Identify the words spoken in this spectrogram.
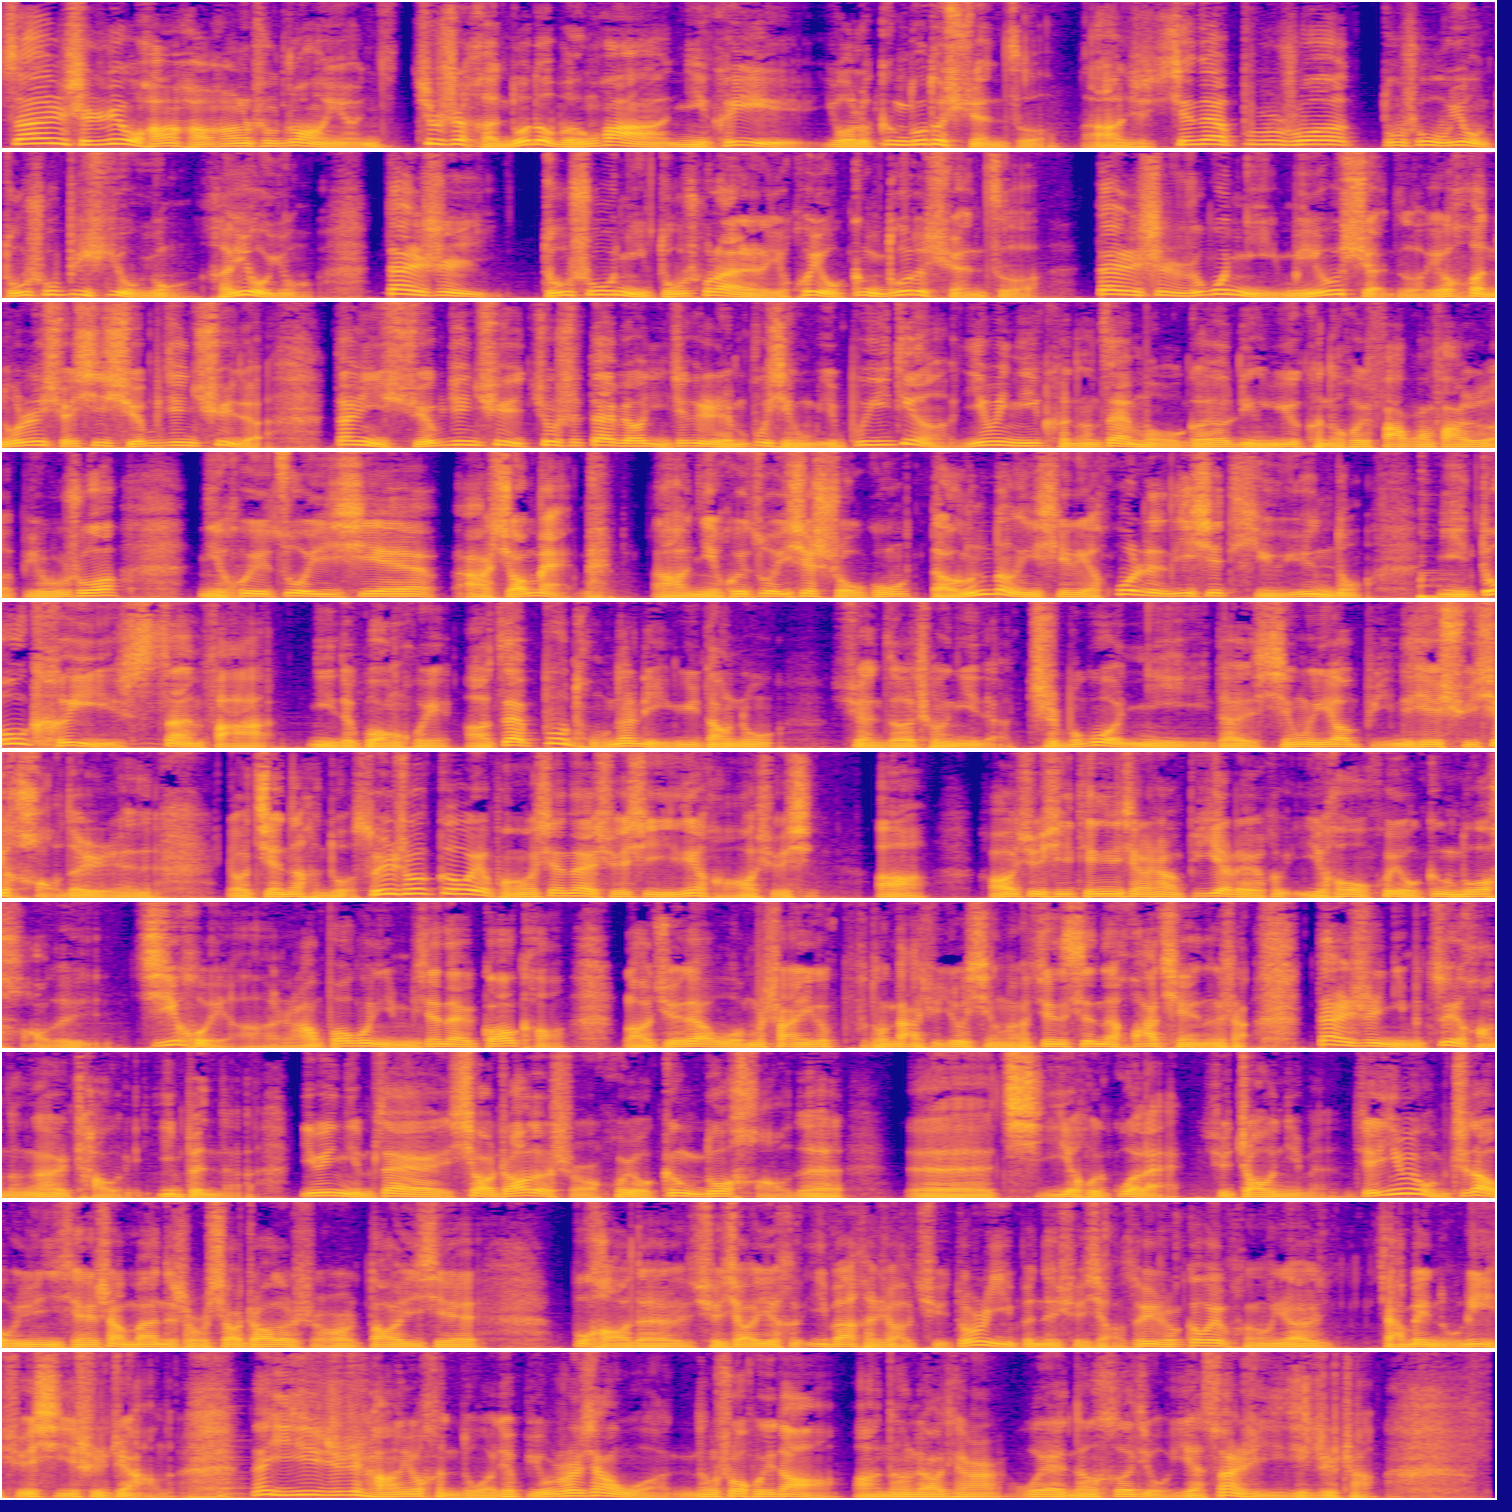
三十六行，行行出状元，就是很多的文化，你可以有了更多的选择啊。现在不是说读书无用，读书必须有用，很有用，但是。读书你读出来了也会有更多的选择，但是如果你没有选择，有很多人学习学不进去的，但是你学不进去就是代表你这个人不行，也不一定，因为你可能在某个领域可能会发光发热，比如说你会做一些啊小买卖啊，你会做一些手工等等一系列，或者一些体育运动，你都可以散发你的光辉啊，在不同的领域当中。选择成你的，只不过你的行为要比那些学习好的人要艰难很多。所以说，各位朋友，现在学习一定好好学习啊，好好学习，天天向上。毕业了以后，以后会有更多好的机会啊。然后，包括你们现在高考，老觉得我们上一个普通大学就行了，现在现在花钱也能上。但是你们最好能够考一本的，因为你们在校招的时候会有更多好的。呃，企业会过来去招你们，就因为我们知道，我们以前上班的时候，校招的时候，到一些不好的学校也很一般很少去，都是一本的学校。所以说，各位朋友要加倍努力学习是这样的。那一技之长有很多，就比如说像我能说会道啊，能聊天，我也能喝酒，也算是一技之长。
